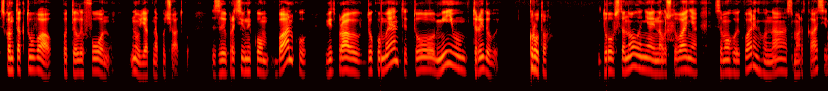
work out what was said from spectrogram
сконтактував по телефону, ну як на початку, з працівником банку, відправив документи, то мінімум три доби Круто. до встановлення і налаштування самого еквайрингу на смарт-касі.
